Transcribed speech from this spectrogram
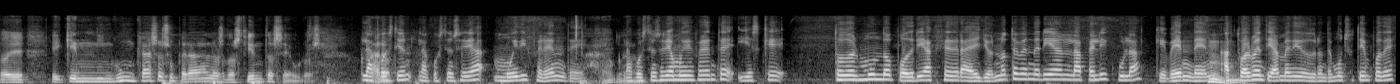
eh, que en ningún caso superaran los 200 euros. La, Claro. cuestión, la cuestión sería muy diferente. Claro, La cuestión sería muy diferente y es que todo el mundo podría acceder a ello. No te venderían la película que venden actualmente y han vendido durante mucho tiempo de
